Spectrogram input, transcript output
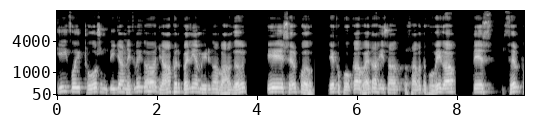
ਕੀ ਕੋਈ ਠੋਸ ਨਤੀਜਾ ਨਿਕਲੇਗਾ ਜਾਂ ਫਿਰ ਪਹਿਲੀਆਂ ਮੀਟਿੰਗਾਂ ਵਾਂਗ ਇਹ ਸਿਰਫ ਇੱਕ ਫੋਕਾ ਵਾਅਦਾ ਹੀ ਸਾ- ਸਾਬਤ ਹੋਵੇਗਾ ਤੇ ਸਿਰਫ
